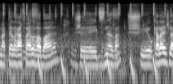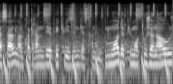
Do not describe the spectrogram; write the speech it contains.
Je m'appelle Raphaël Robert, j'ai 19 ans. Je suis au Collège La Salle dans le programme DEP Cuisine Gastronomie. Moi, depuis mon tout jeune âge,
